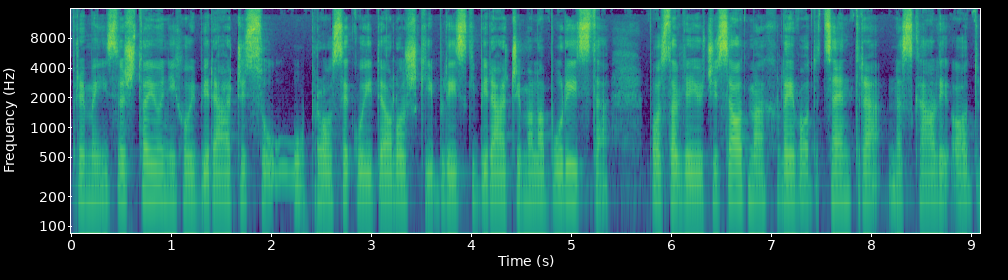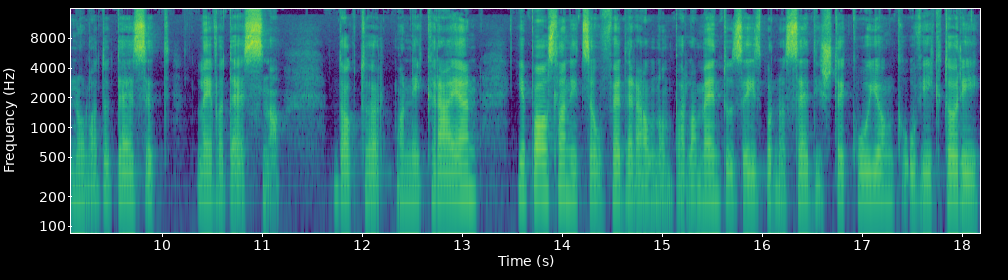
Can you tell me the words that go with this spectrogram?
Prema izveštaju, njihovi birači su u proseku ideološki bliski biračima laburista, postavljajući se odmah levo od centra na skali od 0 do 10 levo-desno. Dr. Monique Ryan je poslanica u federalnom parlamentu za izborno sedište Kujong u Viktoriji.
